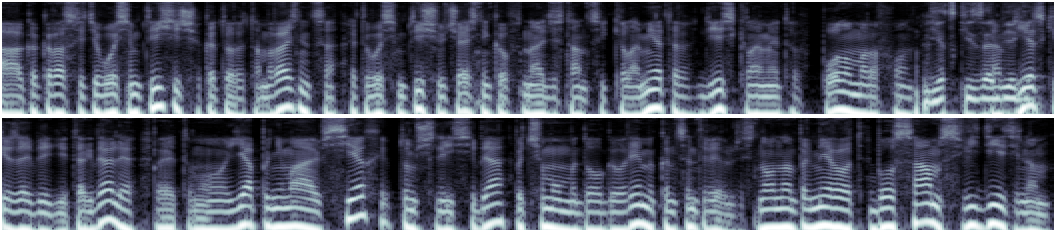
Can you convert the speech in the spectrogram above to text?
А как раз эти 8 тысяч, которые там разница, это 8 тысяч участников на дистанции километр, 10 километров, полумарафон. Детские забеги. Там, детские забеги и так далее. Поэтому я понимаю всех, в том числе и себя, почему мы долгое время концентрировались. Но, например, вот был сам свидетелем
